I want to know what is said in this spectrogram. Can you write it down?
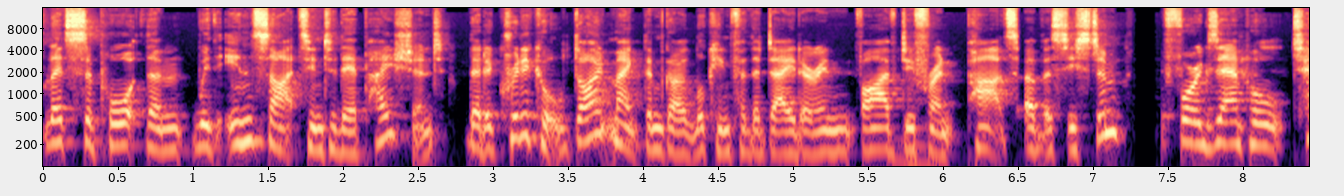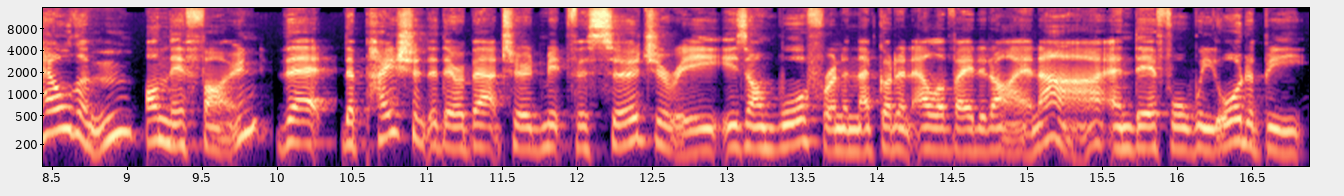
let's support them with insights into their patient that are critical don't make them go looking for the data in five mm. different parts of a system. For example, tell them on their phone that the patient that they're about to admit for surgery is on warfarin and they've got an elevated INR, and therefore we ought to be,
